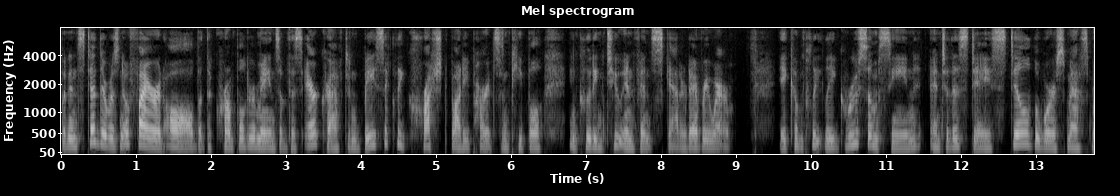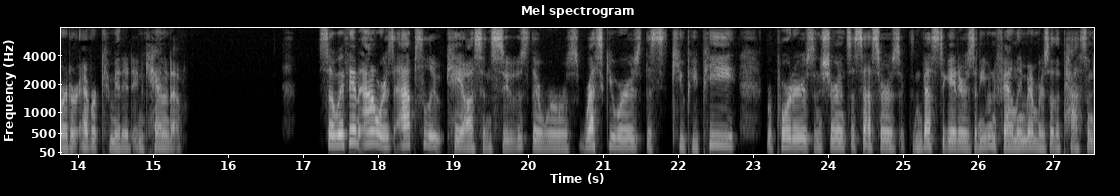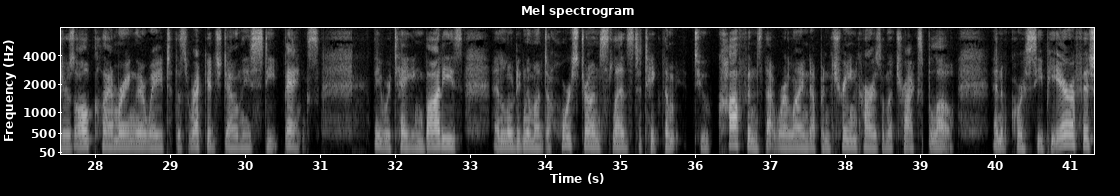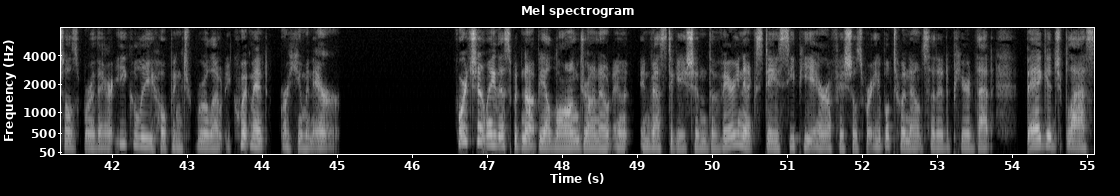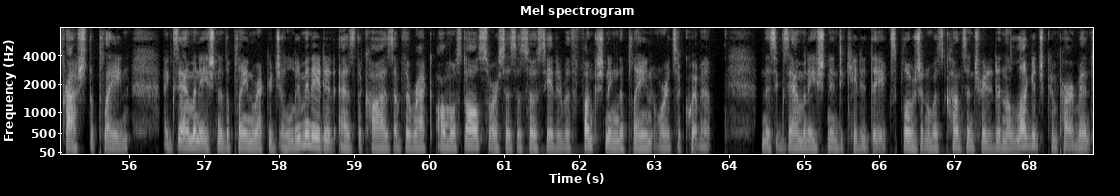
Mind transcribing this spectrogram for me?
But instead there was no fire at all, but the crumpled remains of this aircraft and basically crushed body parts and people, including two infants, scattered everywhere. A completely gruesome scene, and to this day still the worst mass murder ever committed in Canada. So within hours, absolute chaos ensues. There were rescuers, the QPP, reporters, insurance assessors, investigators, and even family members of the passengers all clamoring their way to this wreckage down these steep banks. They were tagging bodies and loading them onto horse drawn sleds to take them to coffins that were lined up in train cars on the tracks below. And of course, CPR officials were there equally hoping to rule out equipment or human error. Fortunately, this would not be a long drawn out investigation. The very next day, CP Air officials were able to announce that it appeared that baggage blast crashed the plane. Examination of the plane wreckage eliminated as the cause of the wreck almost all sources associated with functioning the plane or its equipment. And this examination indicated the explosion was concentrated in the luggage compartment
